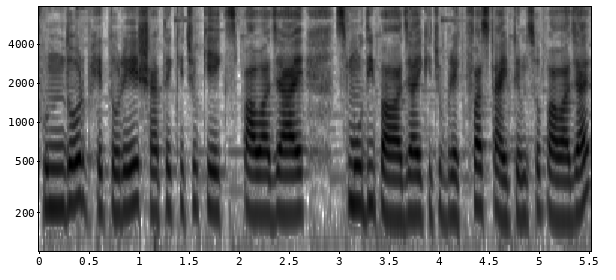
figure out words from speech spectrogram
সুন্দর, ভেতরে সাথে কিছু কেকস পাওয়া যায় স্মুদি পাওয়া যায়, কিছু ব্রেকফাস্ট আইটেমসও পাওয়া যায়।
